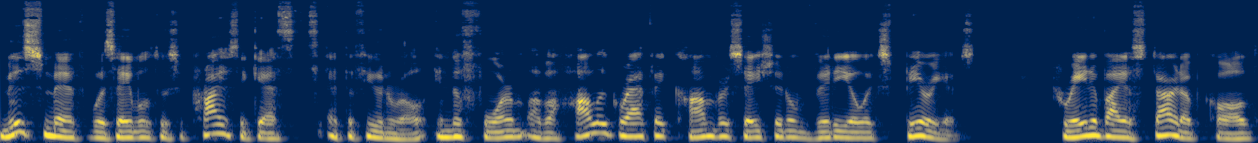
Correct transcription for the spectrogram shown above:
Ms. Smith was able to surprise the guests at the funeral in the form of a holographic conversational video experience created by a startup called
